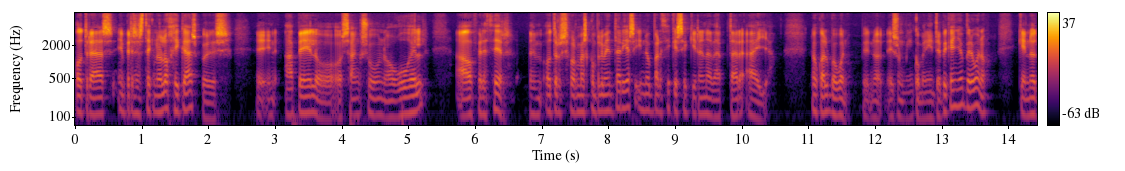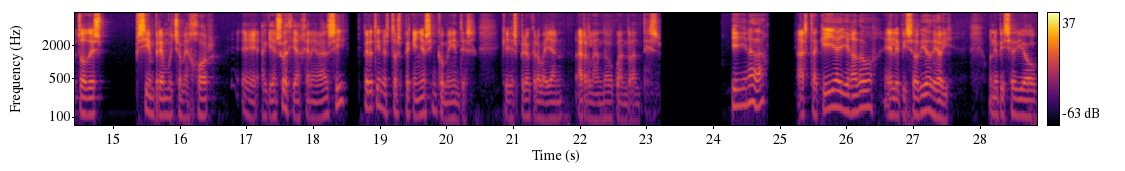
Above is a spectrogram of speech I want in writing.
otras empresas tecnológicas, pues en Apple o, Samsung o Google a ofrecer em, otras formas complementarias y no parece que se quieran adaptar a ella. Lo cual, pues bueno, eh, es un inconveniente pequeño, pero bueno, que no todo es siempre mucho mejor eh, aquí en Suecia, en general sí, pero tiene estos pequeños inconvenientes que yo espero que lo vayan arreglando cuando antes. Y nada, hasta aquí ha llegado el episodio de hoy. Un episodio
